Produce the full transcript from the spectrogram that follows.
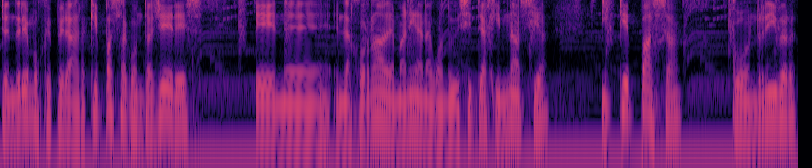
tendremos que esperar. ¿Qué pasa con Talleres en, en la jornada de mañana cuando visite a Gimnasia? ¿Y qué pasa con River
